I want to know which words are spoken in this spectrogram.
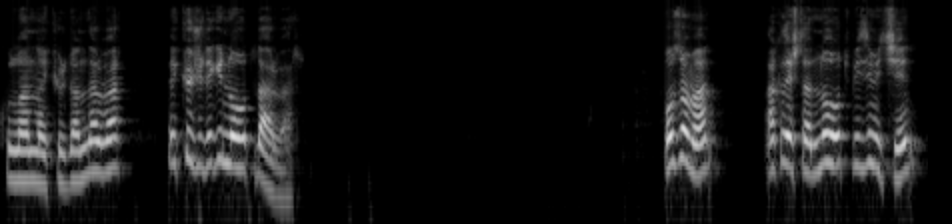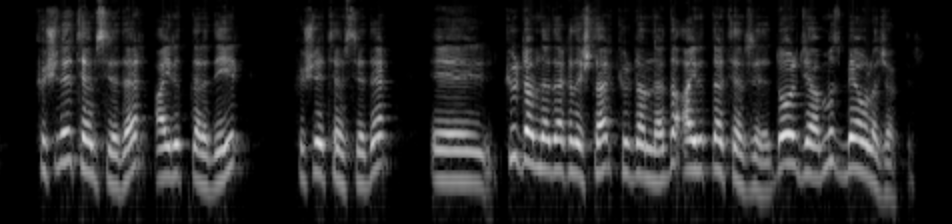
Kullanılan kürdanlar var. Ve köşedeki nohutlar var. O zaman arkadaşlar nohut bizim için köşeleri temsil eder. Ayrıtları değil. Köşeleri temsil eder. Ee, kürdanlarda arkadaşlar kürdanlarda ayrıtlar temsil eder. Doğru cevabımız B olacaktır.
